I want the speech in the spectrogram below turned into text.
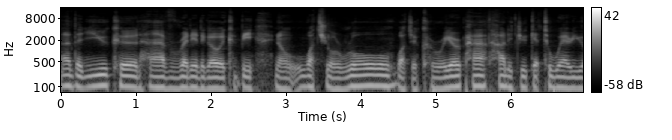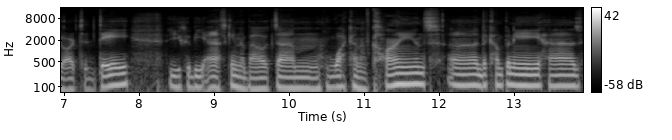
uh, that you could have ready to go. It could be, you know, what's your role? What's your career path? How did you get to where you are today? You could be asking about um, what kind of clients uh, the company has,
